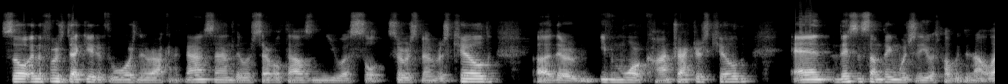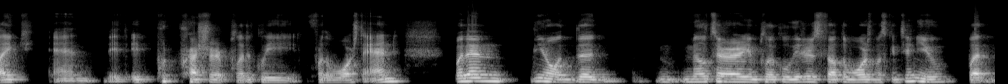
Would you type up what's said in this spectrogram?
So, in the first decade of the wars in Iraq and Afghanistan, there were several thousand U.S. service members killed. Uh, there were even more contractors killed. And this is something which the U.S. public did not like, and it, it put pressure politically for the wars to end. But then, you know, the military and political leaders felt the wars must continue, but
